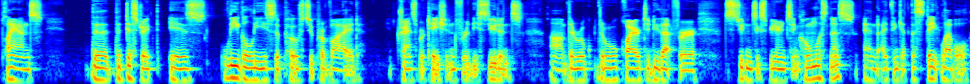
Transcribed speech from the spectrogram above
plans, the the district is legally supposed to provide transportation for these students. Um, they're, re- they're required to do that for students experiencing homelessness, and I think at the state level,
